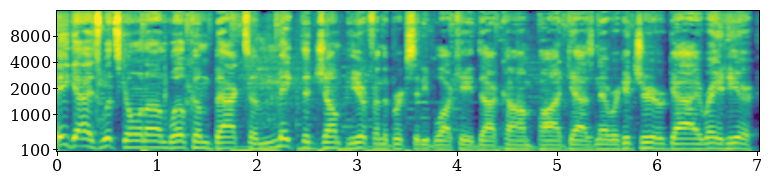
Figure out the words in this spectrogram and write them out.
Hey guys, what's going on? Welcome back to Make the Jump here from the BrickCityBlockade.com podcast network. It's your guy right here,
